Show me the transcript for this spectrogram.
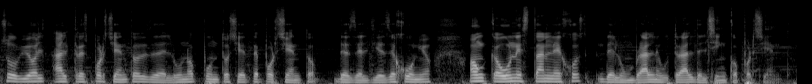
subió al 3% desde el 1.7% desde el 10 de junio, aunque aún están lejos del umbral neutral del 5%.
